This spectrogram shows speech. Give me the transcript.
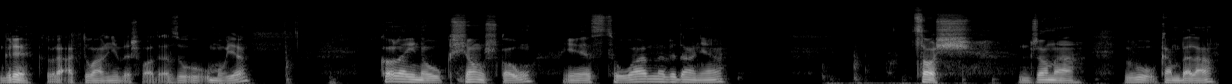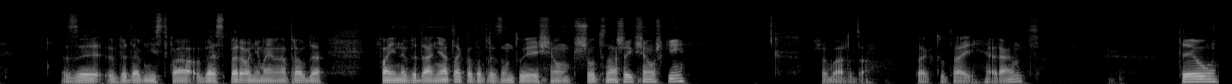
gry, która aktualnie wyszła, od razu umówię. Kolejną książką jest ładne wydanie Coś Johna W. Campbella z wydawnictwa Vesper. Oni mają naprawdę fajne wydania. Tak oto prezentuje się przód naszej książki. Proszę bardzo. Tak tutaj rand. Tył.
